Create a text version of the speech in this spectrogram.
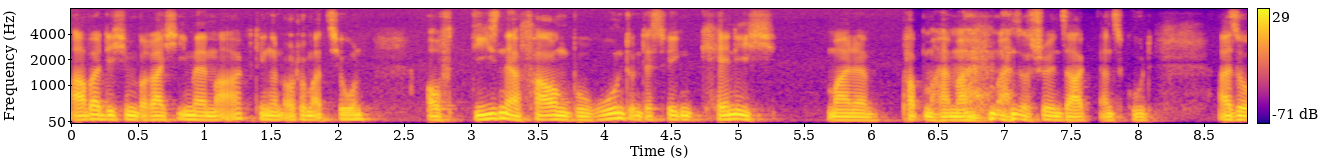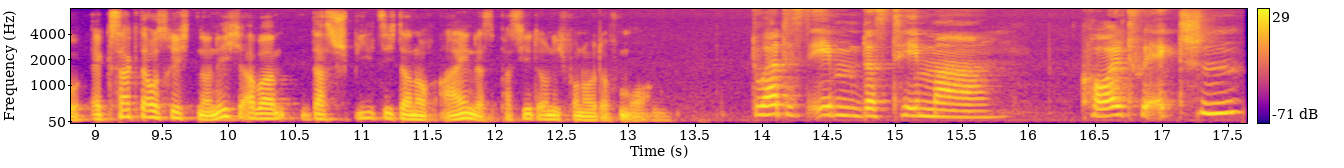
arbeite ich im Bereich E-Mail-Marketing und Automation auf diesen Erfahrungen beruhend und deswegen kenne ich meine Pappenheimer, wie man so schön sagt, ganz gut. Also exakt ausrichten noch nicht, aber das spielt sich dann auch ein. Das passiert auch nicht von heute auf morgen. Du hattest eben das Thema Call to Action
